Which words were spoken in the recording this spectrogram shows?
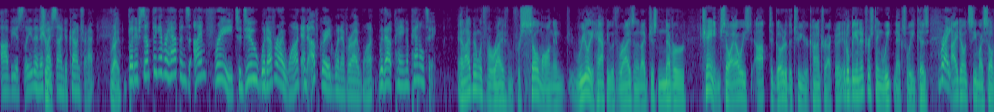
obviously than if Sure. I signed a contract. right But if something ever happens, I'm free to do whatever I want and upgrade whenever I want without paying a penalty. and i've been with verizon for so long and really happy with verizon that i've just never changed so i always opt to go to the two year contract it'll be an interesting week next week because Right. i don't see myself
